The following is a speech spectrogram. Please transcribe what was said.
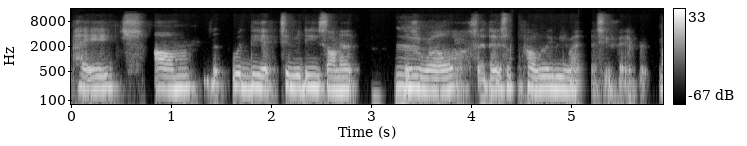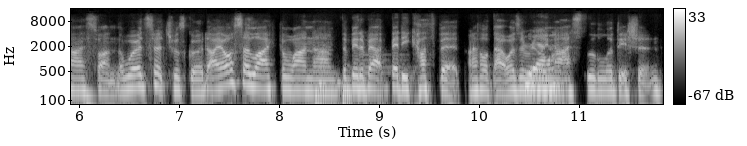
page um with the activities on it mm. as well. So those would probably be my two favorites. Nice one. The word search was good. I also like the one, um, the bit about Betty Cuthbert. I thought that was a really yeah. nice little addition.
